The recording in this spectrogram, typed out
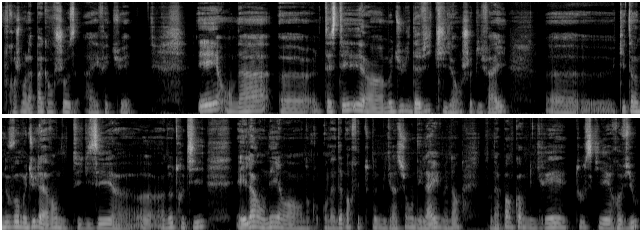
franchement pas grand chose à effectuer. Et on a testé un module d'avis client Shopify euh, qui est un nouveau module avant d'utiliser euh, un autre outil. Et là, on est on a d'abord fait toute notre migration, on est live maintenant. On n'a pas encore migré tout ce qui est review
